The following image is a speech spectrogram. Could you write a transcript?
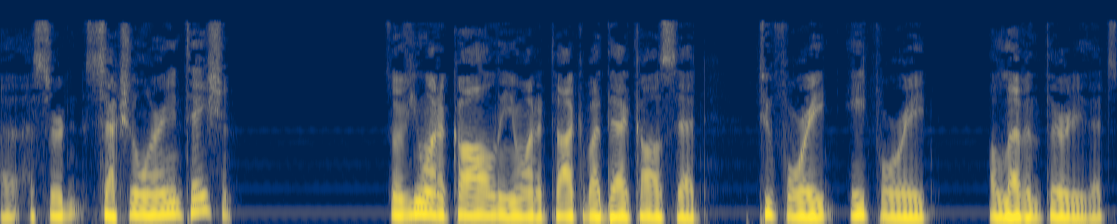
a certain sexual orientation. So if you want to call and you want to talk about that, call us at 248-848-1130. That's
